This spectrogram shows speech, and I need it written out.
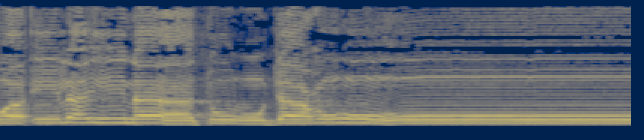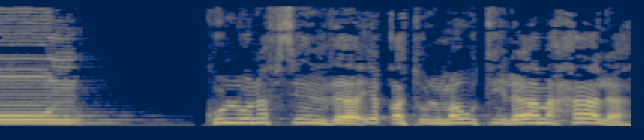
وإلينا ترجعون. كل نفس ذائقة الموت لا محالة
